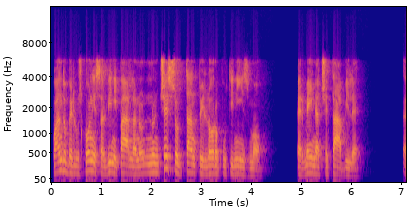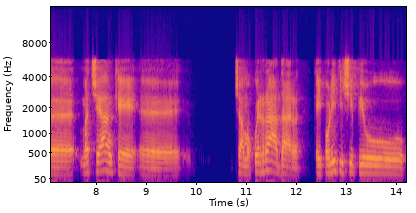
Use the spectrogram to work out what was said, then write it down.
quando Berlusconi e Salvini parlano non c'è soltanto il loro putinismo, per me inaccettabile, eh, ma c'è anche eh, diciamo, quel radar che i politici più,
